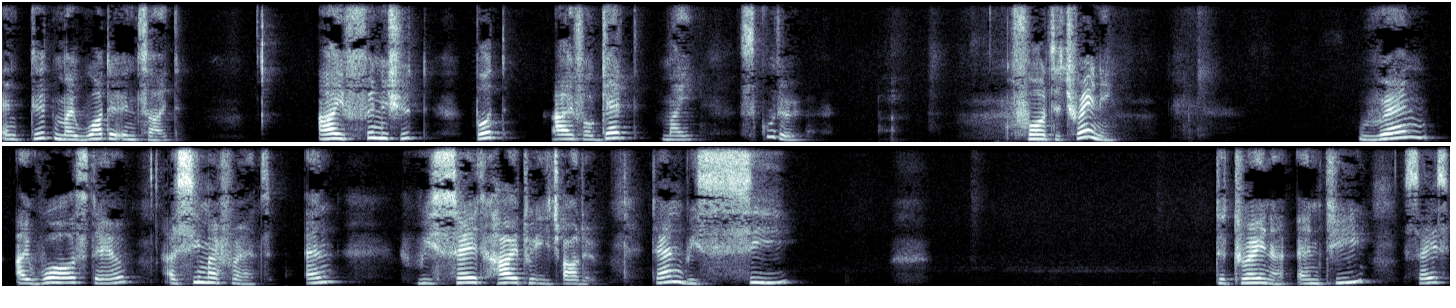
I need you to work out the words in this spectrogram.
and did my water inside. I finish it, but I forget my scooter for the training. When I was there, I see my friends and we said hi to each other. Then we see the trainer and he says,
